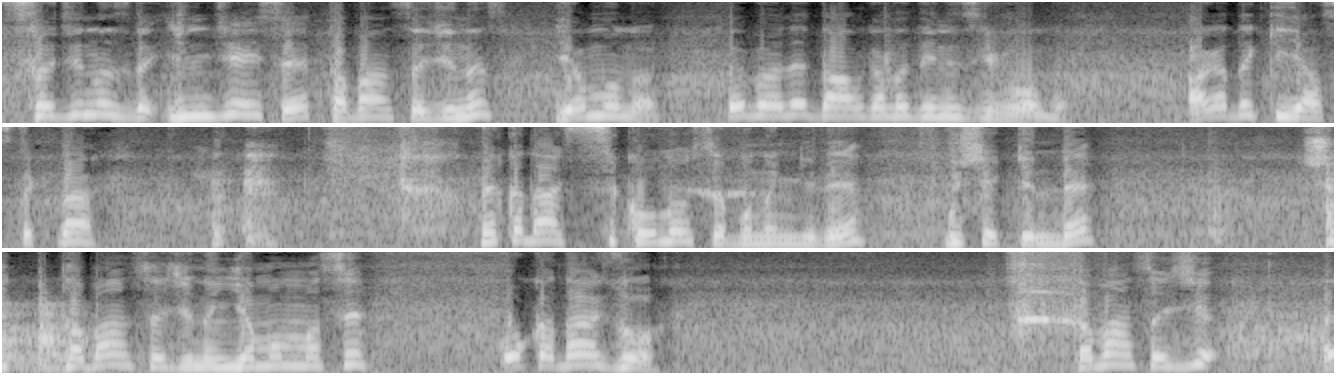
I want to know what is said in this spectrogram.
sacınız da ince ise taban sacınız yamulur ve böyle dalgalı deniz gibi olur. Aradaki yastıklar ne kadar sık olursa bunun gibi bu şekilde şu taban sacının yamulması o kadar zor. Taban sacı e,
